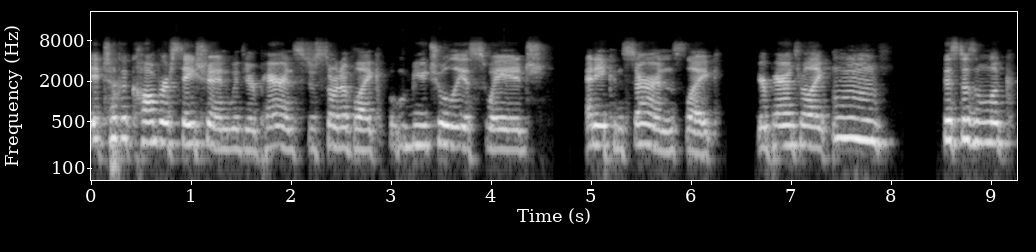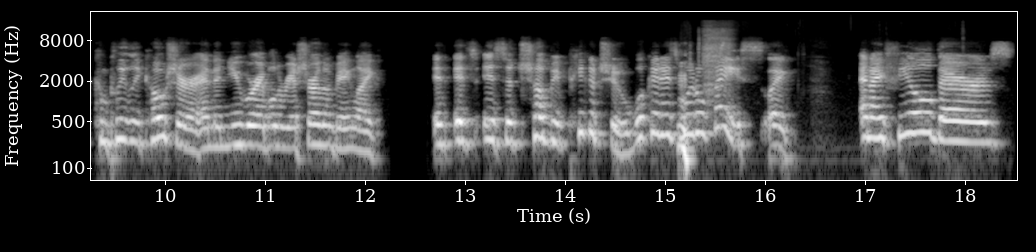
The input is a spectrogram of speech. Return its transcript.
it took a conversation with your parents to sort of like mutually assuage any concerns. Like your parents were like, mm, "This doesn't look completely kosher," and then you were able to reassure them, being like, it, "It's it's a chubby Pikachu. Look at his little face." Like, and I feel there's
